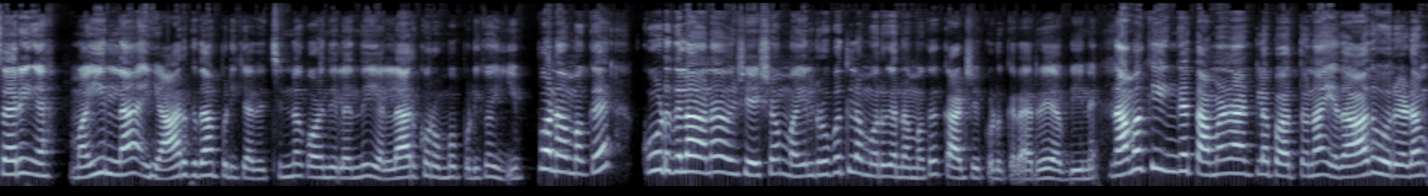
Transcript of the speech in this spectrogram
சரிங்க மயில்லாம் யாருக்கு தான் பிடிக்காது? சின்ன குழந்தையிலேருந்து எல்லாருக்கும் ரொம்ப பிடிக்கும். இப்போ நமக்கு கூடுதலான விசேஷம் மயில் ரூபத்தில் முருகர் நமக்கு காட்சி கொடுக்குறாரு அப்படின்னு. நமக்கு இங்கே தமிழ்நாட்டில் பார்த்தோன்னா ஏதாவது ஒரு இடம்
